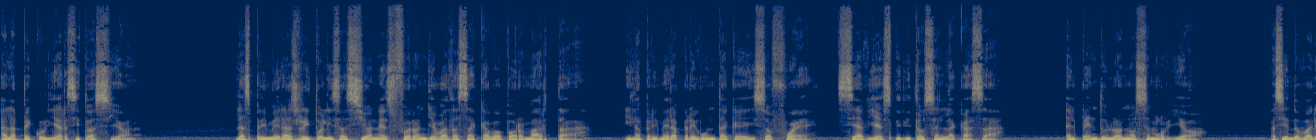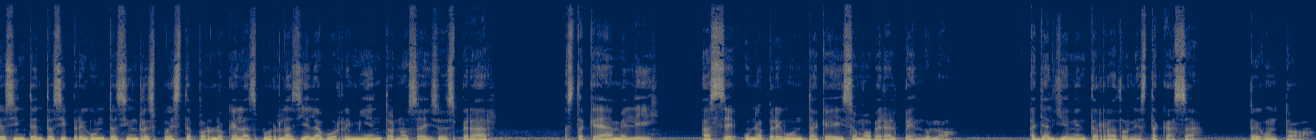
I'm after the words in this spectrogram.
a la peculiar situación. Las primeras ritualizaciones fueron llevadas a cabo por Marta, y la primera pregunta que hizo fue si había espíritus en la casa. El péndulo no se movió, haciendo varios intentos y preguntas sin respuesta por lo que las burlas y el aburrimiento no se hizo esperar, hasta que Amelie hace una pregunta que hizo mover al péndulo. ¿Hay alguien enterrado en esta casa? preguntó.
